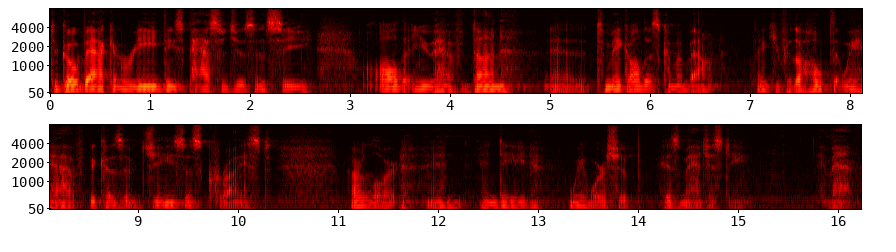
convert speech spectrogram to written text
to go back and read these passages and see all that you have done uh, to make all this come about. Thank you for the hope that we have because of Jesus Christ, our Lord. And indeed, we worship his majesty. Amen.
